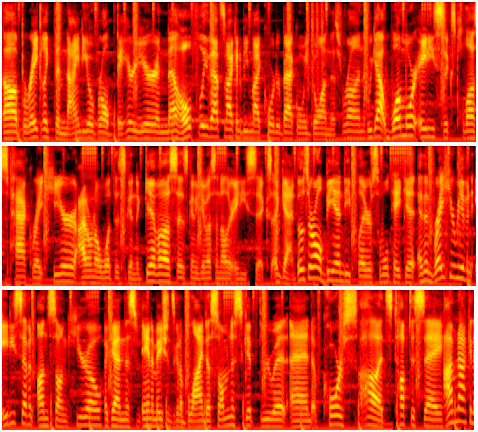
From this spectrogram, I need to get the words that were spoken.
uh, break like the 90 overall barrier, and then hopefully that's not going to be my quarterback when we go on this run. We got one more 86 plus pack right here. I don't know what this is going to give us. It's going to give us another 86. Again, those are all BND players, so we'll take it. And then right here, we have an 87 unsung hero. Again, this animation is going to blind us, so I'm going to skip through it. And of course, uh, it's tough to say. I'm not going to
